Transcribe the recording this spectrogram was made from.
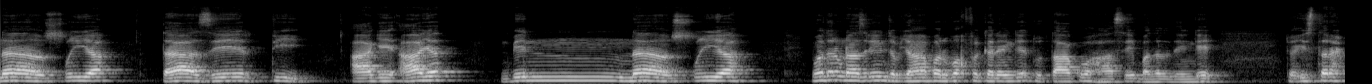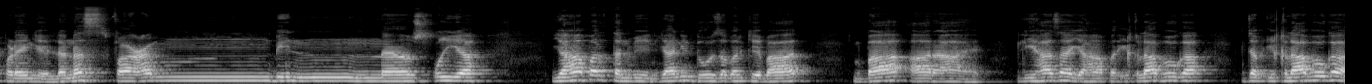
ना सिया ता ज़ेर ती। आगे आयत, बिन ना सिया मोहतरम नाजरीन, जब यहाँ पर वक्फ़ करेंगे तो ता को हा से बदल देंगे। तो इस तरह पढ़ेंगे लनस फ़ाम बिन यहाँ पर तनवीन, यानी दो ज़बर के बाद बा आ रहा है। लिहाजा यहाँ पर इकलाब होगा। जब इकलाब होगा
